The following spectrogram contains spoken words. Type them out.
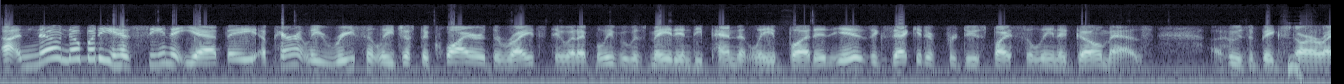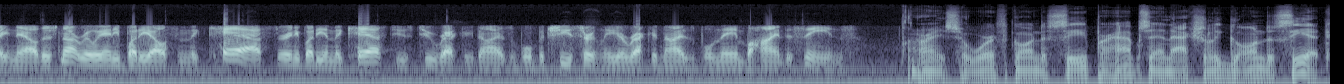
Uh, no, nobody has seen it yet. They apparently recently just acquired the rights to it. I believe it was made independently, but it is executive produced by Selena Gomez, uh, who's a big star right now. There's not really anybody else in the cast or anybody in the cast who's too recognizable, but she's certainly a recognizable name behind the scenes. All right, so worth going to see, perhaps, and actually going to see it.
